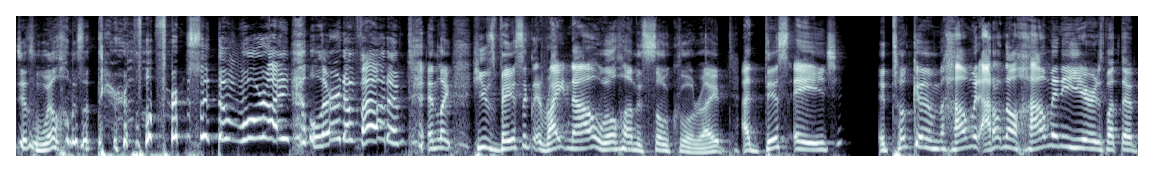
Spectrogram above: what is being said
Just Wilhelm is a terrible person the more I learn about him. And like he's basically right now, Wilhelm is so cool, right? At this age, it took him how many I don't know how many years, but the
